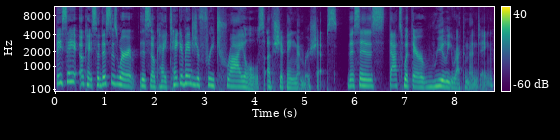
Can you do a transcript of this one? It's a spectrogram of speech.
they say, okay, so this is where this is okay. Take advantage of free trials of shipping memberships. This is, that's what they're really recommending.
